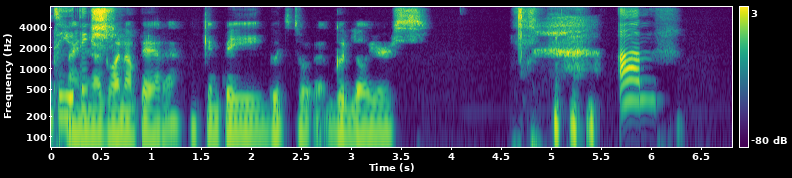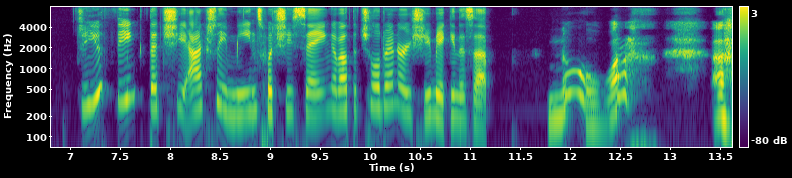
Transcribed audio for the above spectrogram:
Do you Ay, think she, ng pera. Can pay good to, good lawyers. um do you think that she actually means what she's saying about the children or is she making this up? No, what? Ah,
